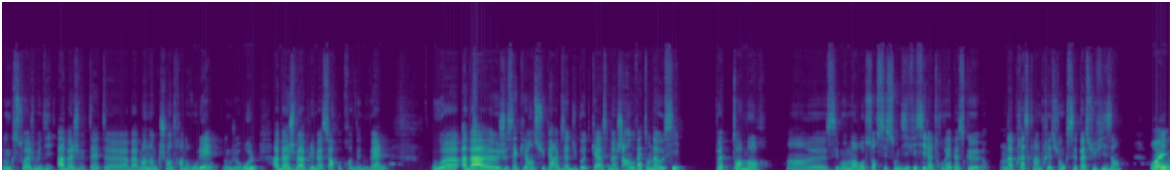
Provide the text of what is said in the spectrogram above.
Donc soit je me dis ah bah je vais peut-être ah bah maintenant que je suis en train de rouler, donc je roule. Ah bah je vais appeler ma soeur pour prendre des nouvelles Ou ah bah je sais qu'il y a un super épisode du podcast machin. En fait, on a aussi peu de temps mort. Hein. ces moments ressources, ils sont difficiles à trouver parce que on a presque l'impression que c'est pas suffisant. Ouais.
